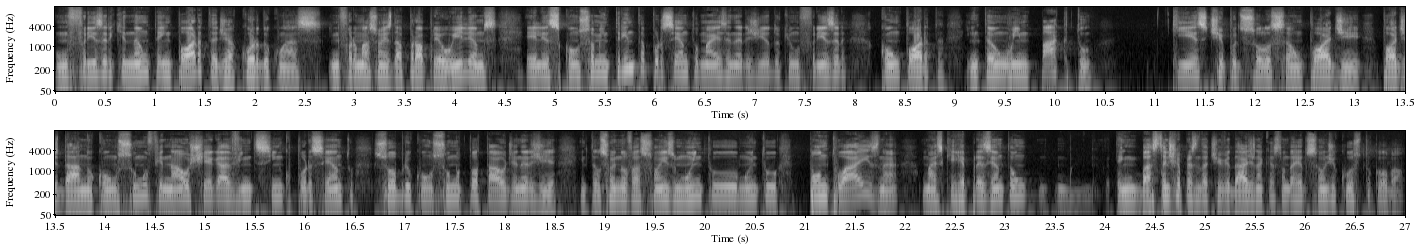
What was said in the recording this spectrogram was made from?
Um freezer que não tem porta, de acordo com as informações da própria Williams, eles consomem 30% mais energia do que um freezer com porta. Então, o impacto que esse tipo de solução pode, pode dar no consumo final chega a 25% sobre o consumo total de energia. Então são inovações muito, muito pontuais, né, mas que representam, tem bastante representatividade na questão da redução de custo global.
